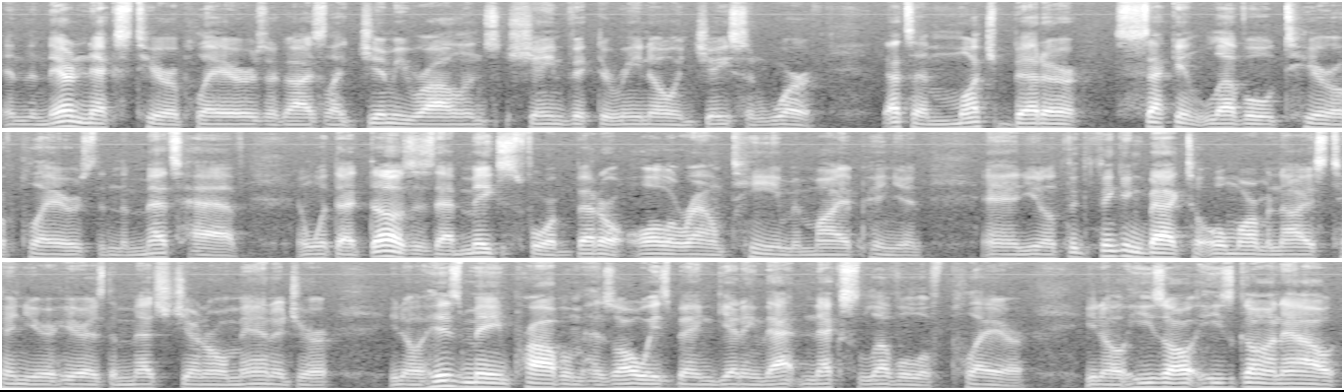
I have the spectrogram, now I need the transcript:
And then their next tier of players are guys like Jimmy Rollins, Shane Victorino, and Jayson Werth. That's a much better second level tier of players than the Mets have. And what that does is that makes for a better all around team, in my opinion. And, you know, th- thinking back to Omar Minaya's tenure here as the Mets general manager, you know, his main problem has always been getting that next level of player. You know, he's all he's gone out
